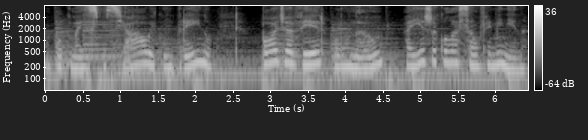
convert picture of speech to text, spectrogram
um pouco mais especial e com treino, pode haver ou não a ejaculação feminina.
